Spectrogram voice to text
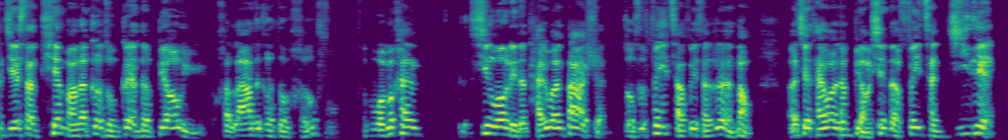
街上贴满了各种各样的标语和拉着各种横幅。我们看新闻里的台湾大选总是非常非常热闹，而且台湾人表现得非常激烈，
